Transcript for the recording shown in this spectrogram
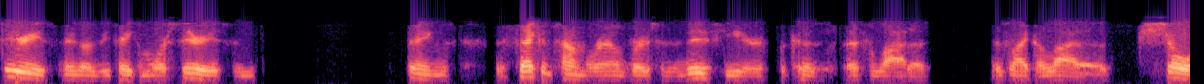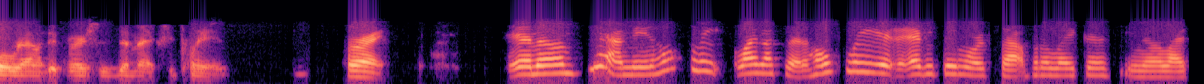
serious. They're gonna be taken more serious and things the second time around versus this year because there's a lot of it's like a lot of show around it versus them actually playing. Right. And um, yeah, I mean, hopefully, like I said, hopefully everything works out for the Lakers. You know, like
